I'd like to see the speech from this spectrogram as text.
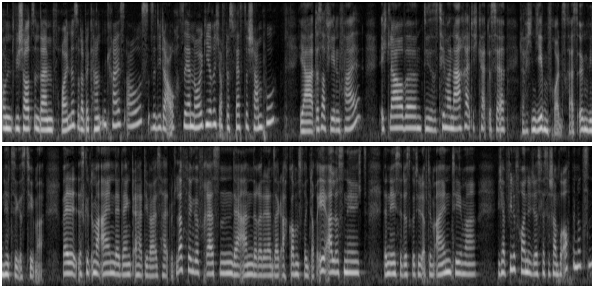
Und wie schaut es in deinem Freundes- oder Bekanntenkreis aus? Sind die da auch sehr neugierig auf das feste Shampoo? Ja, das auf jeden Fall. Ich glaube, dieses Thema Nachhaltigkeit ist ja, glaube ich, in jedem Freundeskreis irgendwie ein hitziges Thema. Weil es gibt immer einen, der denkt, er hat die Weisheit mit Löffeln gefressen, der andere, der dann sagt, ach komm, es bringt doch eh alles nichts. Der nächste diskutiert auf dem einen Thema. Ich habe viele Freunde, die das feste Shampoo auch benutzen.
